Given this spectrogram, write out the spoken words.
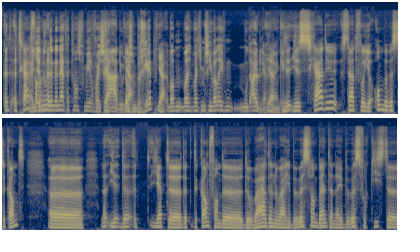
het, het gaat van, je noemde het, net het transformeren van je schaduw. dat is een begrip wat, wat, wat je misschien wel even moet uitleggen, denk ik. Je, je schaduw staat voor je onbewuste kant. Uh, je, je hebt de, de, de kant van de, de waarden waar je bewust van bent en dat je bewust voor kiest. Uh,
